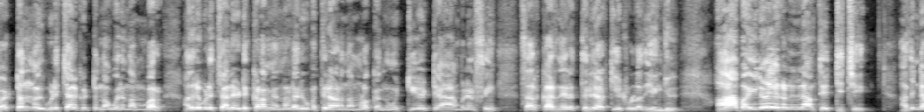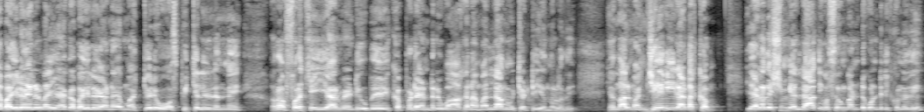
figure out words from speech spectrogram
പെട്ടെന്ന് വിളിച്ചാൽ കിട്ടുന്ന ഒരു നമ്പർ അതിൽ വിളിച്ചാൽ എടുക്കണം എന്നുള്ള രൂപത്തിലാണ് നമ്മളൊക്കെ നൂറ്റിയെട്ട് ആംബുലൻസ് സർക്കാർ നിരത്തിലിറക്കിയിട്ടുള്ളത് എങ്കിൽ ആ ബൈലോയകളെല്ലാം തെറ്റിച്ച് അതിന്റെ ബൈലോയിലുള്ള ഏക ബൈലോയാണ് മറ്റൊരു ഹോസ്പിറ്റലിൽ നിന്ന് റഫർ ചെയ്യാൻ വേണ്ടി ഉപയോഗിക്കപ്പെടേണ്ട ഒരു വാഹനമല്ല നൂറ്റെട്ട് എന്നുള്ളത്. എന്നാൽ മഞ്ചേരിയിലടക്കം ഏകദേശം എല്ലാ ദിവസവും കണ്ടുകൊണ്ടിരിക്കുന്നത്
